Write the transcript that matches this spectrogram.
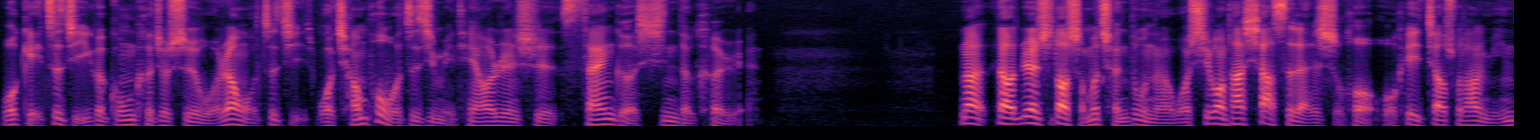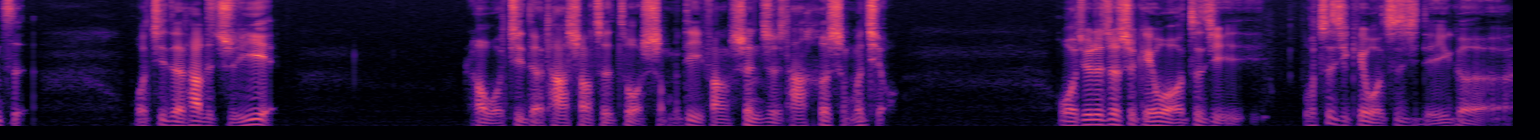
我给自己一个功课，就是我让我自己，我强迫我自己每天要认识三个新的客人。那要认识到什么程度呢？我希望他下次来的时候，我可以叫出他的名字，我记得他的职业，然后我记得他上次坐什么地方，甚至他喝什么酒。我觉得这是给我自己我自己给我自己的一个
